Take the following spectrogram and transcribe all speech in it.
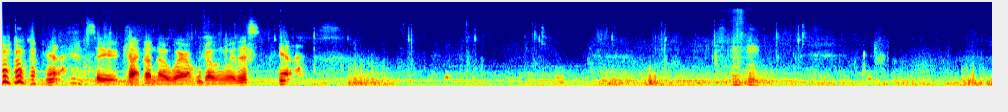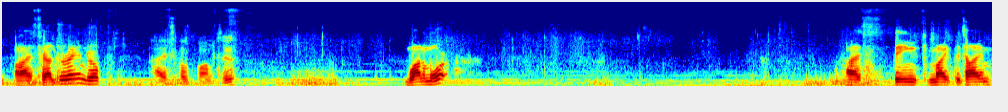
Yeah. So you kind of know where I'm going with this. Yeah. I felt a raindrop. I felt one too. One more. I think might be time.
